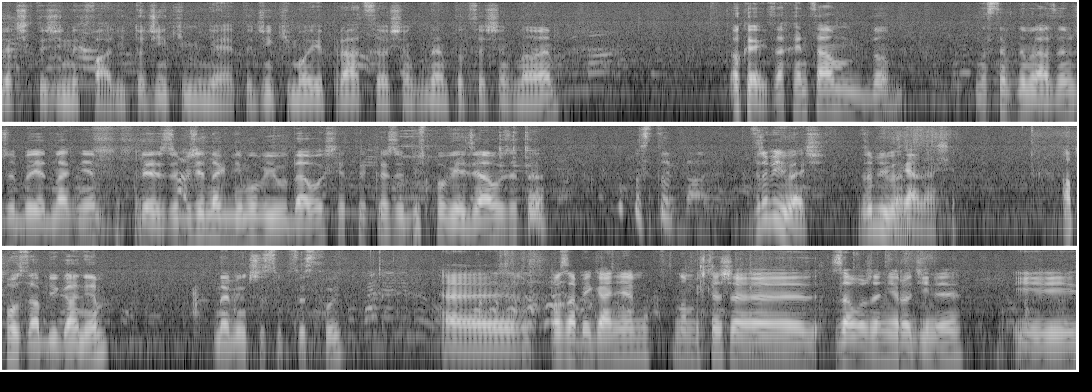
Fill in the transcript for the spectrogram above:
jak się ktoś inny chwali. To dzięki mnie, to dzięki mojej pracy osiągnąłem to, co osiągnąłem. Okej, zachęcam do następnym razem, żeby jednak nie, wiesz, żebyś jednak nie mówił udało się, tylko żebyś powiedział, że to po prostu zrobiłeś, zrobiłem. Zgadza się. A poza bieganiem, największy sukces twój? E, poza bieganiem, no myślę, że założenie rodziny i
